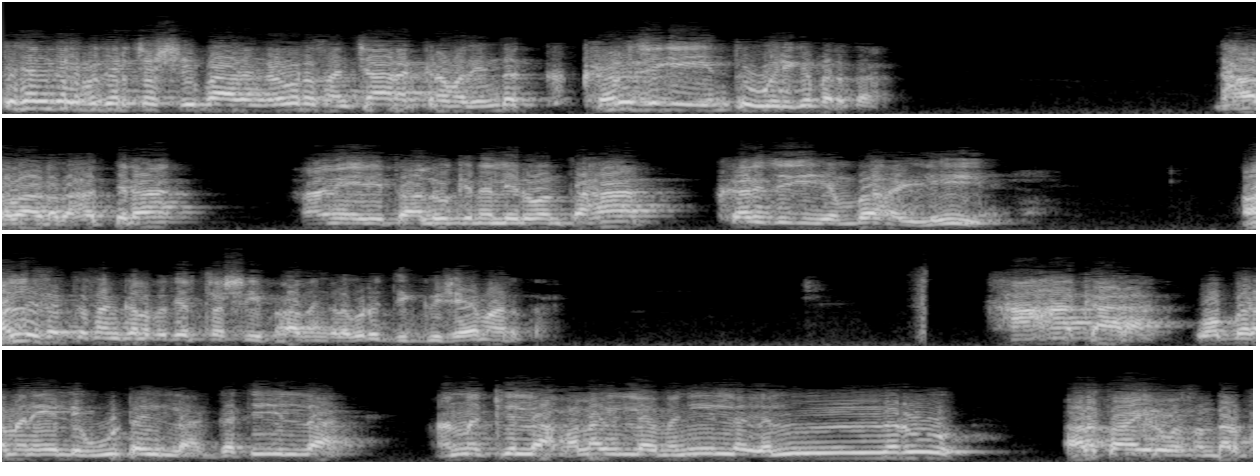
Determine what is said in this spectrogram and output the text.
ಸತ್ಯಸಂಕಲ್ಪ ತೀರ್ಥ ಶ್ರೀಪಾದಂಗಳವರು ಸಂಚಾರ ಕ್ರಮದಿಂದ ಖರ್ಜಿಗೆ ಅಂತ ಊರಿಗೆ ಬರ್ತಾರೆ ಧಾರವಾಡದ ಹತ್ತಿರ ಹಾವೇರಿ ತಾಲೂಕಿನಲ್ಲಿರುವಂತಹ ಖರ್ಜಿಗೆ ಎಂಬ ಹಳ್ಳಿ. ಅಲ್ಲಿ ಸತ್ಯಸಂಕಲ್ಪ ತೀರ್ಥ ಶ್ರೀಪಾದಂಗಳವರು ದಿಗ್ವಿಜಯ ಮಾಡ್ತಾರೆ. ಹಾಹಾಕಾರ. ಒಬ್ಬರ ಮನೆಯಲ್ಲಿ ಊಟ ಇಲ್ಲ, ಗತಿ ಇಲ್ಲ, ಅನ್ನಕ್ಕಿಲ್ಲ, ಹೊಲ ಇಲ್ಲ, ಮನೆ ಇಲ್ಲ, ಎಲ್ಲರೂ ಅಳತಾ ಇರುವ ಸಂದರ್ಭ.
